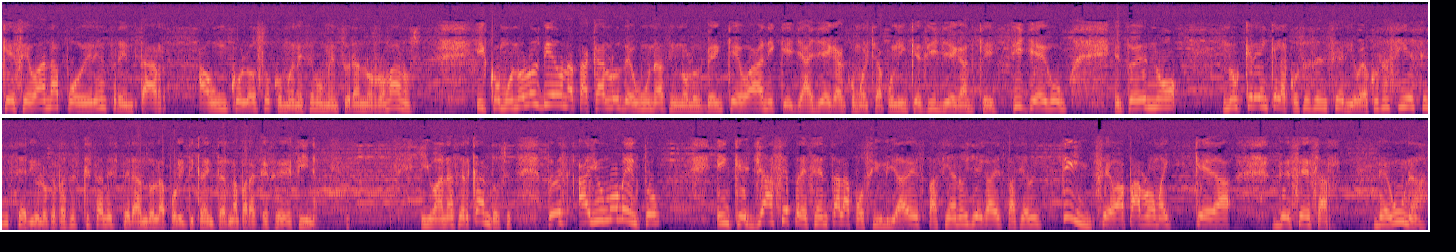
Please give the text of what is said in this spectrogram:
que se van a poder enfrentar a un coloso como en ese momento eran los romanos. Y como no los vieron atacarlos de una, sino los ven que van y que ya llegan, como el chapulín que sí llegan, que sí llego, entonces no, no creen que la cosa es en serio, la cosa sí es en serio, lo que pasa es que están esperando la política interna para que se defina. Y van acercándose. Entonces hay un momento en que ya se presenta la posibilidad de Vespasiano y llega Vespasiano y ¡tim! se va para Roma y queda de César, de una.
